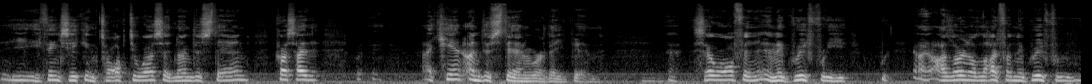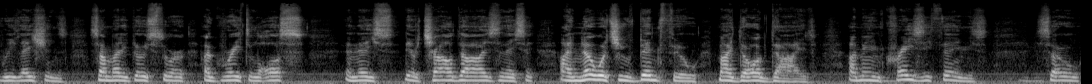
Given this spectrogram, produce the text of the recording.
he, thinks he can talk to us and understand because I I can't understand where they've been. So often in the grief re, I, I learn a lot from the grief relations. Somebody goes through a, a great loss and they their child dies and they say i know what you've been through my dog died i mean crazy things so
